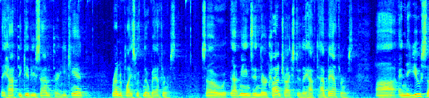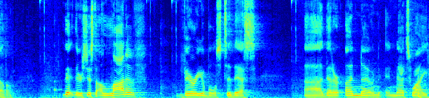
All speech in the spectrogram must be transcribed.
they have to give you sanitary. You can't rent a place with no bathrooms. So that means in their contracts, do they have to have bathrooms? Uh, And the use of them. There's just a lot of variables to this uh, that are unknown, and that's why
